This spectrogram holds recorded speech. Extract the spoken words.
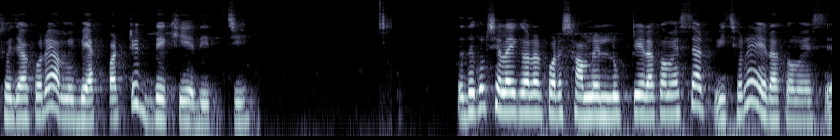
সোজা করে আমি ব্যাক পার্টটি দেখিয়ে দিচ্ছি। তো দেখুন, সেলাই করার পরে সামনের লুকটি এরকম এসছে আর পিছনে এরকম এসছে।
